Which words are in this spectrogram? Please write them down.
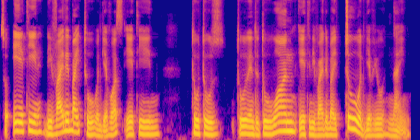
So 18 divided by 2 would give us 18, 2 twos, 2 into 2, 1. 18 divided by 2 would give you 9.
